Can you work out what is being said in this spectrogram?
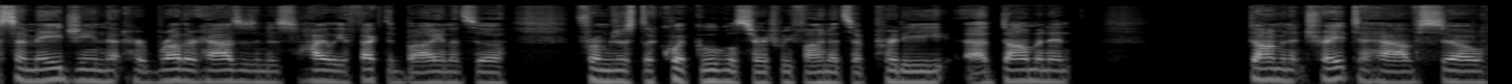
SMA gene that her brother has and is highly affected by, and it's a from just a quick Google search we find it's a pretty uh, dominant dominant trait to have. So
